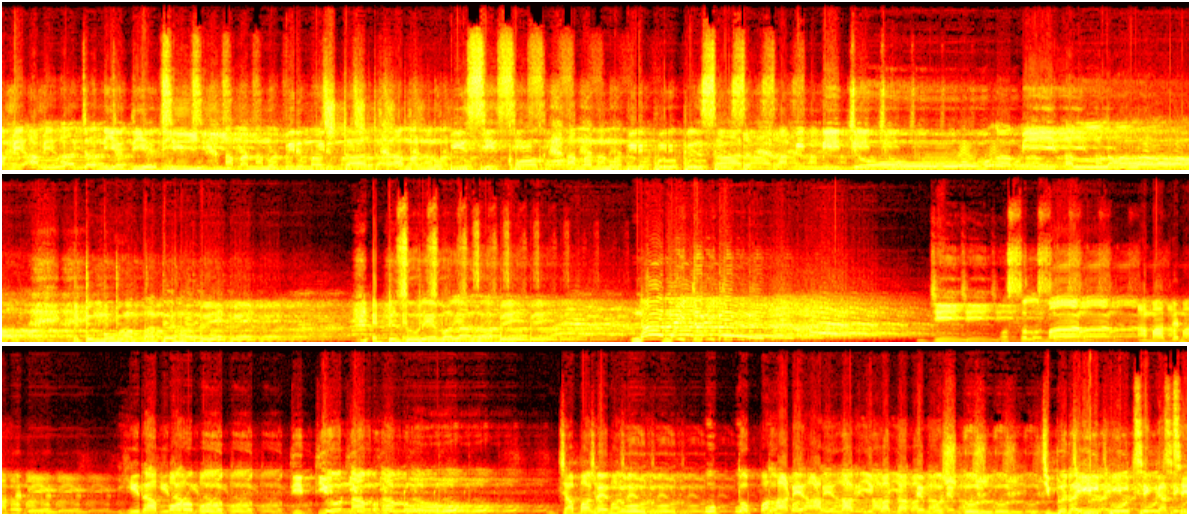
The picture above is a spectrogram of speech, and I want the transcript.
আমি আল্লাহ জানিয়ে দিয়েছি, আমার নবীর মাস্টার, আমার নবীর শিক্ষক, আমার নবীর প্রফেসর, আমি নিজ আমি আল্লাহ। একটু মোহাব্বতে হবে, একটু জোরে বলা যাবে। না নাই জি, মুসলমান, আমাদের নবী হীরা পর্বত দ্বিতীয় নাম হলো জাবালে নূর উক্ত পাহাড়ে আল্লাহর ইবাদতে মশগুল। জিবরাইল পৌঁছে গেছে।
